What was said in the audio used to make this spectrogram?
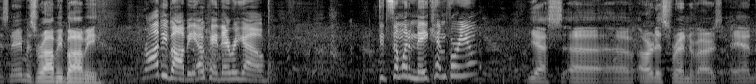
His name is Robbie Bobby. Robbie Bobby. Okay, there we go. Did someone make him for you? Yes, uh, uh, artist friend of ours, and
